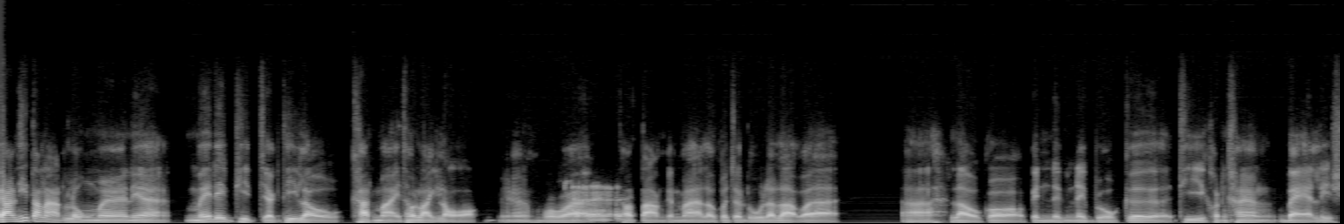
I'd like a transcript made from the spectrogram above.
การที่ตลาดลงมาเนี่ย ไม่ได้ผิดจากที่เราคาดหมายเท่าไหร่หรอกนะเพราะว่าเออถ้าตามกันมาเราก็จะรู้แล้วล่ะว่า อ่า เราก็เป็นหนึ่งในโบรกเกอร์ที่ค่อนข้าง bearish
